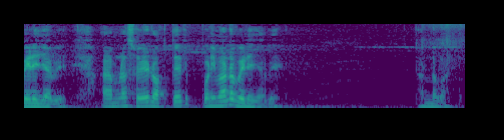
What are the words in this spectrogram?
বেড়ে যাবে। আর আপনার শরীরে রক্তের পরিমাণও বেড়ে যাবে। ধন্যবাদ।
